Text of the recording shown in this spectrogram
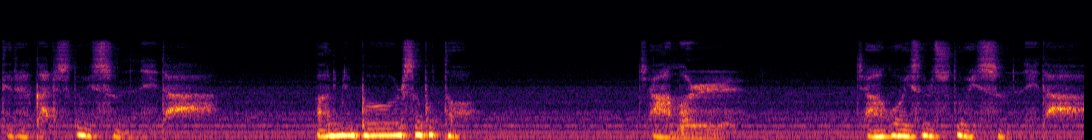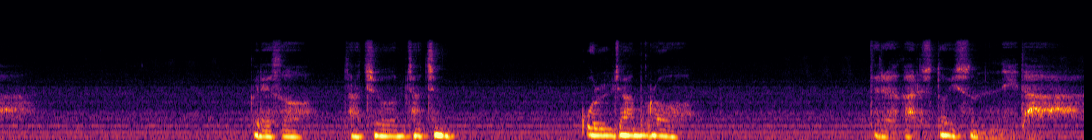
들어갈 수도 있습니다. 아니면 벌써부터 잠을 자고 있을 수도 있습니다. 그래서 차츰차츰 꿀잠으로 들어갈 수도 있습니다.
